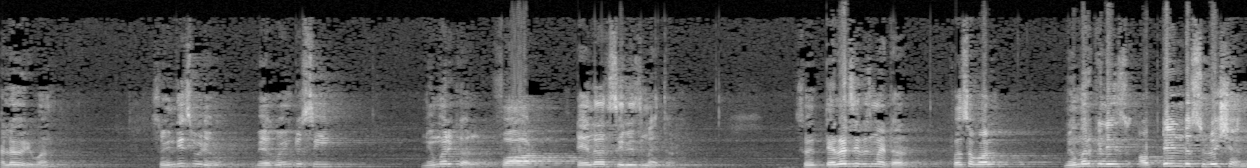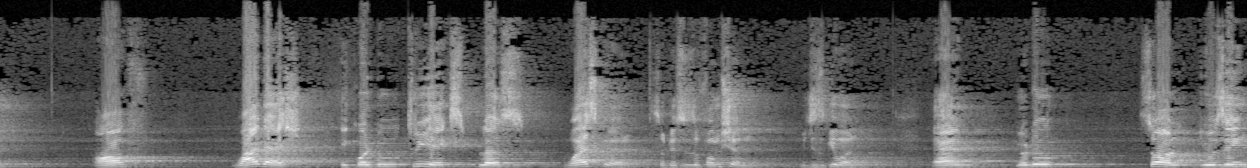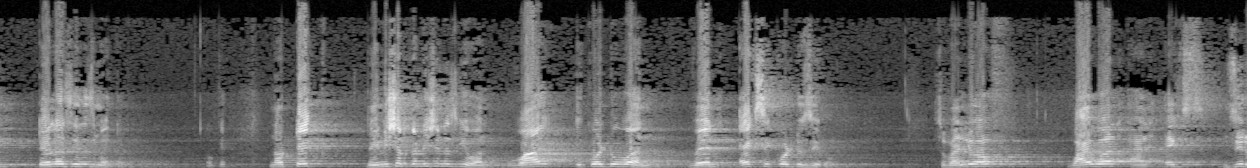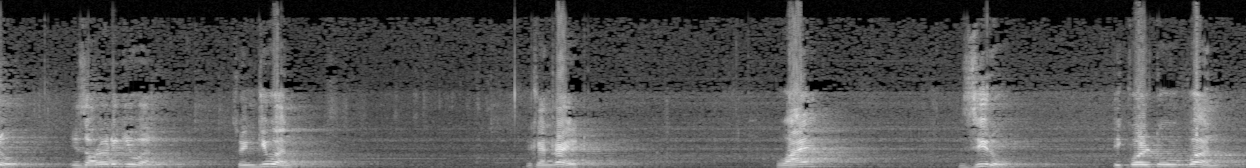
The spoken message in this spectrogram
Hello everyone. So in this video we are going to see numerical for Taylor series method. So Taylor series method first of all numerical is obtained the solution of y dash equal to 3x plus y square. So this is a function which is given and you have to solve using Taylor series method. Okay. Now take the initial condition is given y equal to 1 when x equal to 0. So value of y1 and x0 is already given. So in given you can write y0 equal to 1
